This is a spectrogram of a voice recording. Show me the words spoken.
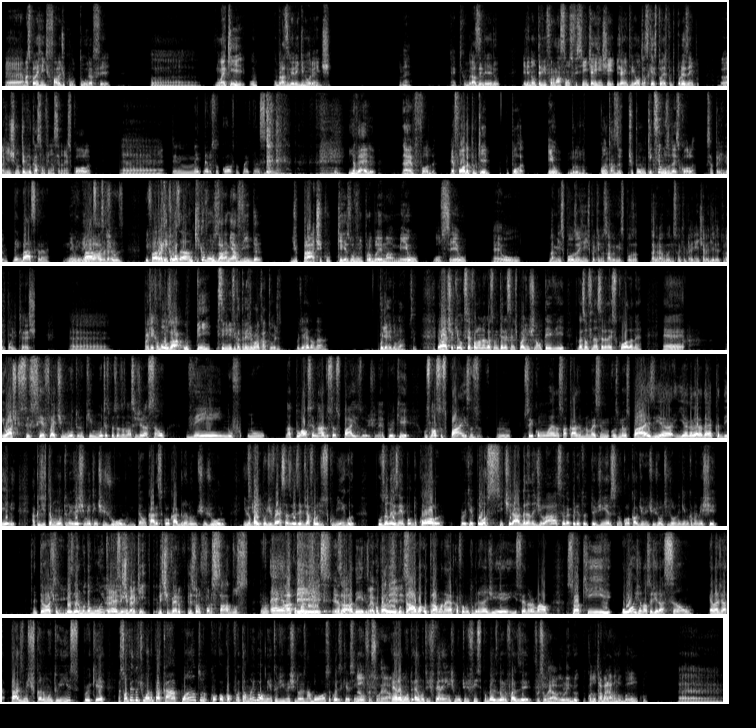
É, mas quando a gente fala de cultura, Fê, ah, não é que o, o brasileiro é ignorante, né? É que o brasileiro ele não teve informação suficiente, aí a gente já entra em outras questões, porque, por exemplo, a gente não teve educação financeira na escola. é, Tem nem primeiro socorro, quanto mais financeiro. né? E, velho, é foda. É foda porque, porra, eu, Bruno, quantas. Tipo, o que, que você usa da escola que você aprendeu? nem báscara, né? Nem, Nem nem báscara, a báscara. gente usa. E falaram Pra que, que, a que eu vou, o que, que eu vou usar na minha vida de prático que resolva um problema meu ou seu, é, ou da minha esposa. Gente, pra quem não sabe, minha esposa tá gravando isso aqui pra gente. Ela é diretora do podcast. É... Pra que, que eu vou usar o pi, que significa 3,14? Podia arredondar, né? Podia arredondar. Eu acho que o que você falou é um negócio muito interessante. Pô, a gente não teve educação financeira na escola, né? É, eu acho que isso se reflete muito no que muitas pessoas da nossa geração veem no, no, no atual cenário dos seus pais hoje, né? Porque os nossos pais, não sei como é na sua casa, mas os meus pais e a, e a galera da época dele acredita muito no investimento em tijolo. Então, cara, você colocar grana no tijolo. E meu Sim. pai, por diversas vezes, ele já falou disso comigo, usando o exemplo do Collor. Porque, pô, se tirar a grana de lá, você vai perder todo o teu dinheiro. Se não colocar o dinheiro em tijolo, tijolo ninguém nunca vai mexer. Então, eu acho que Sim. o brasileiro mudou muito, É, né? eles assim. tiveram que. Eles tiveram. Eles foram forçados. É, não é a culpa ter- deles. Não é exato, culpa deles. não é culpa deles. O trauma, o trauma na época foi muito grande. E isso é normal. Só que hoje a nossa geração, ela já tá desmistificando muito isso, porque é só ver do último ano pra cá quanto, qual foi o tamanho do aumento de investidores na bolsa, coisa que assim Não, foi surreal. era muito, era muito diferente, muito difícil pro brasileiro fazer. Foi surreal. Eu lembro, quando eu trabalhava no banco, é,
